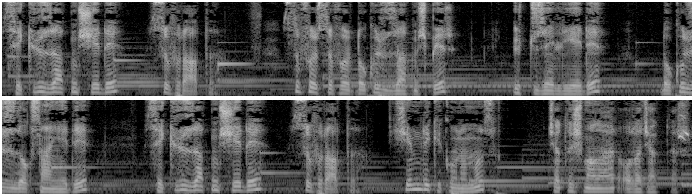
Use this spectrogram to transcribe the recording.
867 06 00961 357 997 867 06 Şimdiki konumuz çatışmalar olacaktır.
